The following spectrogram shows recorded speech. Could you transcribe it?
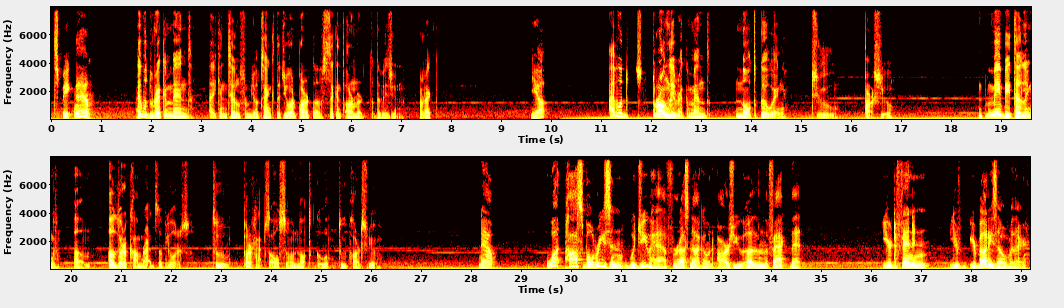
Speak now. I would recommend, I can tell from your tank that you are part of 2nd Armored Division, correct? Yeah. I would strongly recommend not going to Parshu. And maybe telling um, other comrades of yours to perhaps also not go to Parshu. Now, what possible reason would you have for us not going to Parju other than the fact that you're defending your your buddies over there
